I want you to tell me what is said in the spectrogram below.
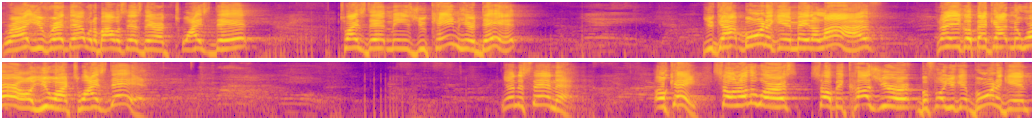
Right? You've read that when the Bible says they are twice dead? Twice dead means you came here dead. You got born again, made alive. Now you go back out in the world, you are twice dead. You understand that? Okay, so in other words, so because you're, before you get born again,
